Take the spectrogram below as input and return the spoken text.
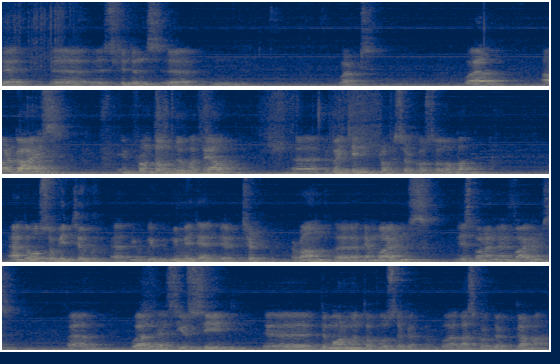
the uh, students' uh, works. Well, our guys in front of the hotel uh, Professor Costa Lobo, and also we took we, we made a, a trip around environs, Lisbon and environs. Um, well, as you see, uh, the monument of Vasco da Gama,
